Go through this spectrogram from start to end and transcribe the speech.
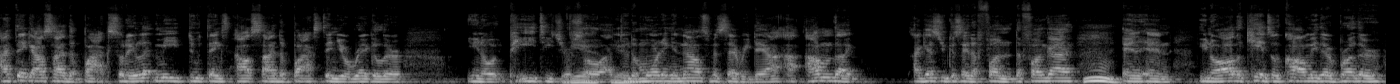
I think outside the box. So they let me do things outside the box than your regular, you know, PE teacher. so I yeah. do the morning announcements every day. I, I, I'm like, I guess you could say the fun, the fun guy, Mm. and and you know all the kids will call me their brother,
